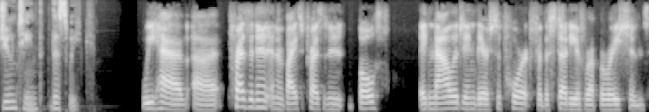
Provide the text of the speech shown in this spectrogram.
Juneteenth this week. We have a president and a vice president both acknowledging their support for the study of reparations.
